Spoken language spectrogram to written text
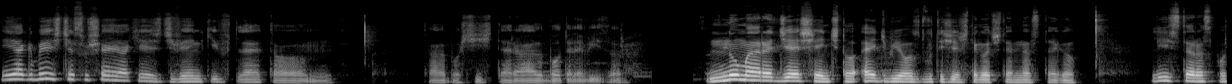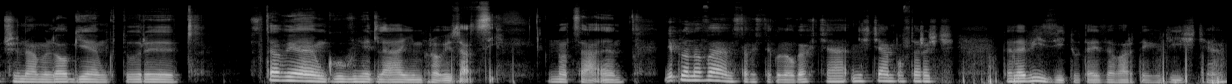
Jakbyście słyszeli jakieś dźwięki w tle, to, mm, to albo sister, albo telewizor. Numer 10 to HBO z 2014. Listę rozpoczynam logiem, który wstawiałem głównie dla improwizacji. No całe. Nie planowałem stawiać tego loga, chcia nie chciałem powtarzać telewizji tutaj zawartych w liście.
